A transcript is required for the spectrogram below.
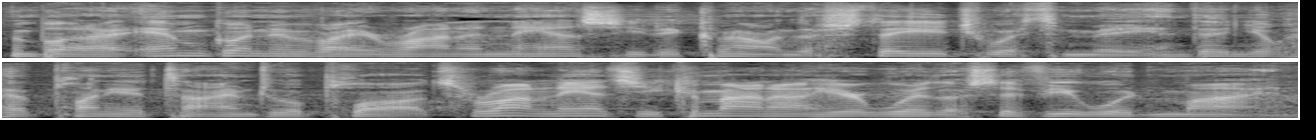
but I am going to invite Ron and Nancy to come out on the stage with me, and then you'll have plenty of time to applaud. So, Ron and Nancy, come on out here with us if you wouldn't mind.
